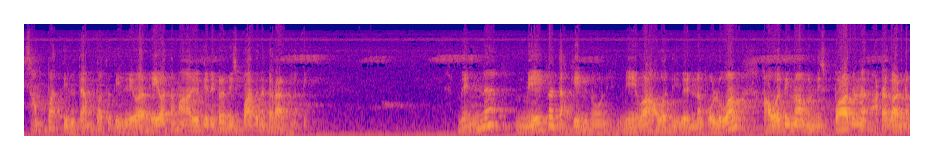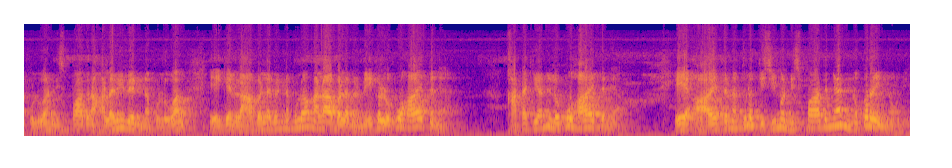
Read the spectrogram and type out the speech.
සම්පත් තියෙන, තැම්පත තියෙන ඒවා ඒවා තමයි ආයෝජනය කරලා නිෂ්පාදනය කරන්නේ අපි. මෙන්න මේක දකින්න ඕනේ. මේවා අවදි වෙන්න පුළුවන්. අවදි වුණාම නිස්පාදන අට ගන්න පුළුවන්. නිස්පාදන අලවි වෙන්න පුළුවන්. ඒකෙන් ලාභ ලැබෙන්න පුළුවන්, අලාභ ලැබෙන්න. මේක ලොකු ආයතනයක්. කට කියන්නේ ලොකු ආයතනයක්. ඒ ආයතන තුල කිසිම නිස්පාදනයක් නොකර ඉන්න ඕනේ.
